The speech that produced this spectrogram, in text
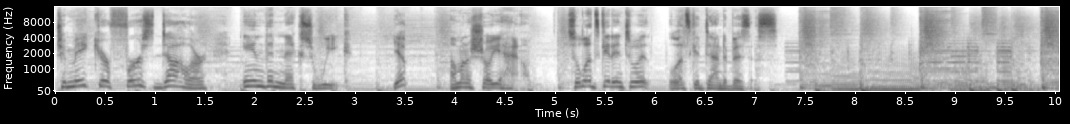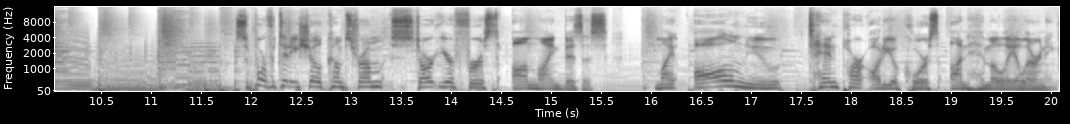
to make your first dollar in the next week. Yep, I'm to show you how. So let's get into it. Let's get down to business. Support for today's show comes from Start Your First Online Business, my all new 10 part audio course on Himalaya Learning.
